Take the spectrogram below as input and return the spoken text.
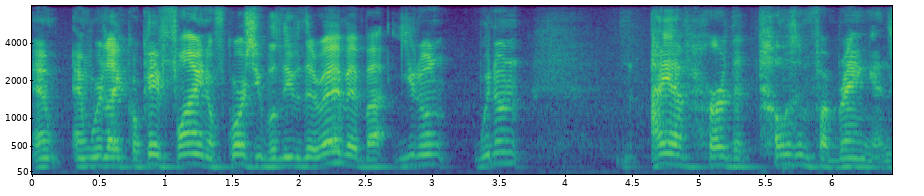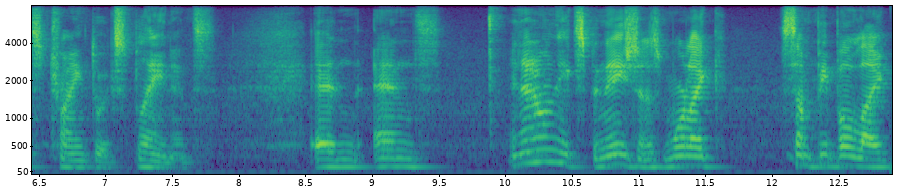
And, and we're like, okay, fine, of course you believe the Rebbe, but you don't, we don't, I have heard a thousand farbrengens trying to explain it, and and and not only explanations, more like some people like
